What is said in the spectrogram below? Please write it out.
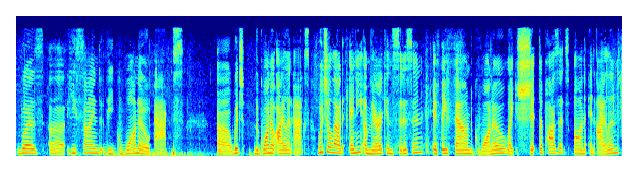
was uh, he signed the Guano Acts, uh, which the Guano Island Acts, which allowed any American citizen, if they found guano like shit deposits on an island,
